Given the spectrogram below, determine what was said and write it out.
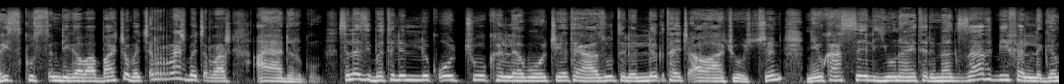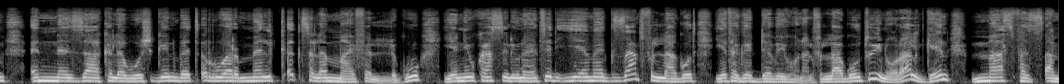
risk ውስጥ እንዲገባባቸው በጭራሽ በጭራሽ አያደርጉም። ስለዚህ በትልልቆቹ ክለቦች የተያዙ ትልልቅ ተጫዋቾችን ኒውካስል ዩናይትድ መግዛት ቢፈልግም እነዛ ክለቦች ግን በጥር ወር መልቀቅ ስለማይፈልጉ የኒውካስል ዩናይትድ የመግዛት ፍላጎት የተገደበ ይሆናል። ፍላጎቱ ይኖራል፣ ግን ማስፈጸም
